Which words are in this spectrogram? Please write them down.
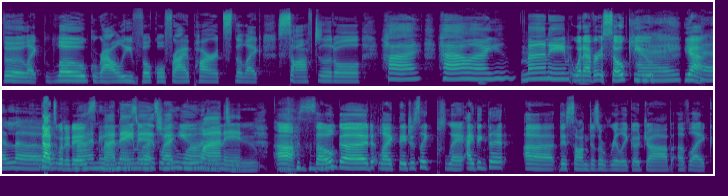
the like low growly vocal fry parts, the like soft little hi, how are you? My name, whatever is so cute. Hey, Yeah. Hello. That's what it is. My name is what you wanted. to. Ah, so good. Like they just like play. I think that uh this song does a really good job of like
